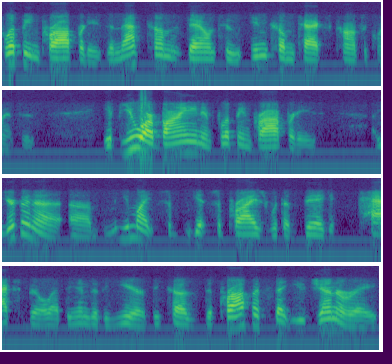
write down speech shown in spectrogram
flipping properties, and that comes down to income tax consequences. If you are buying and flipping properties, you're going to, uh, you might get surprised with a big tax bill at the end of the year because the profits that you generate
